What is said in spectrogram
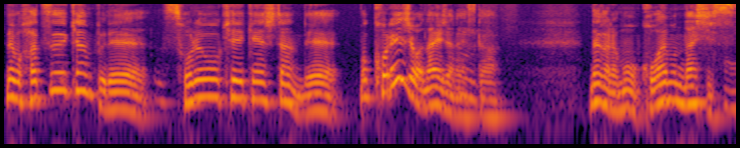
でも初キャンプでそれを経験したんでもうこれ以上はないじゃないですか、だからもう怖いもんないしっす。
